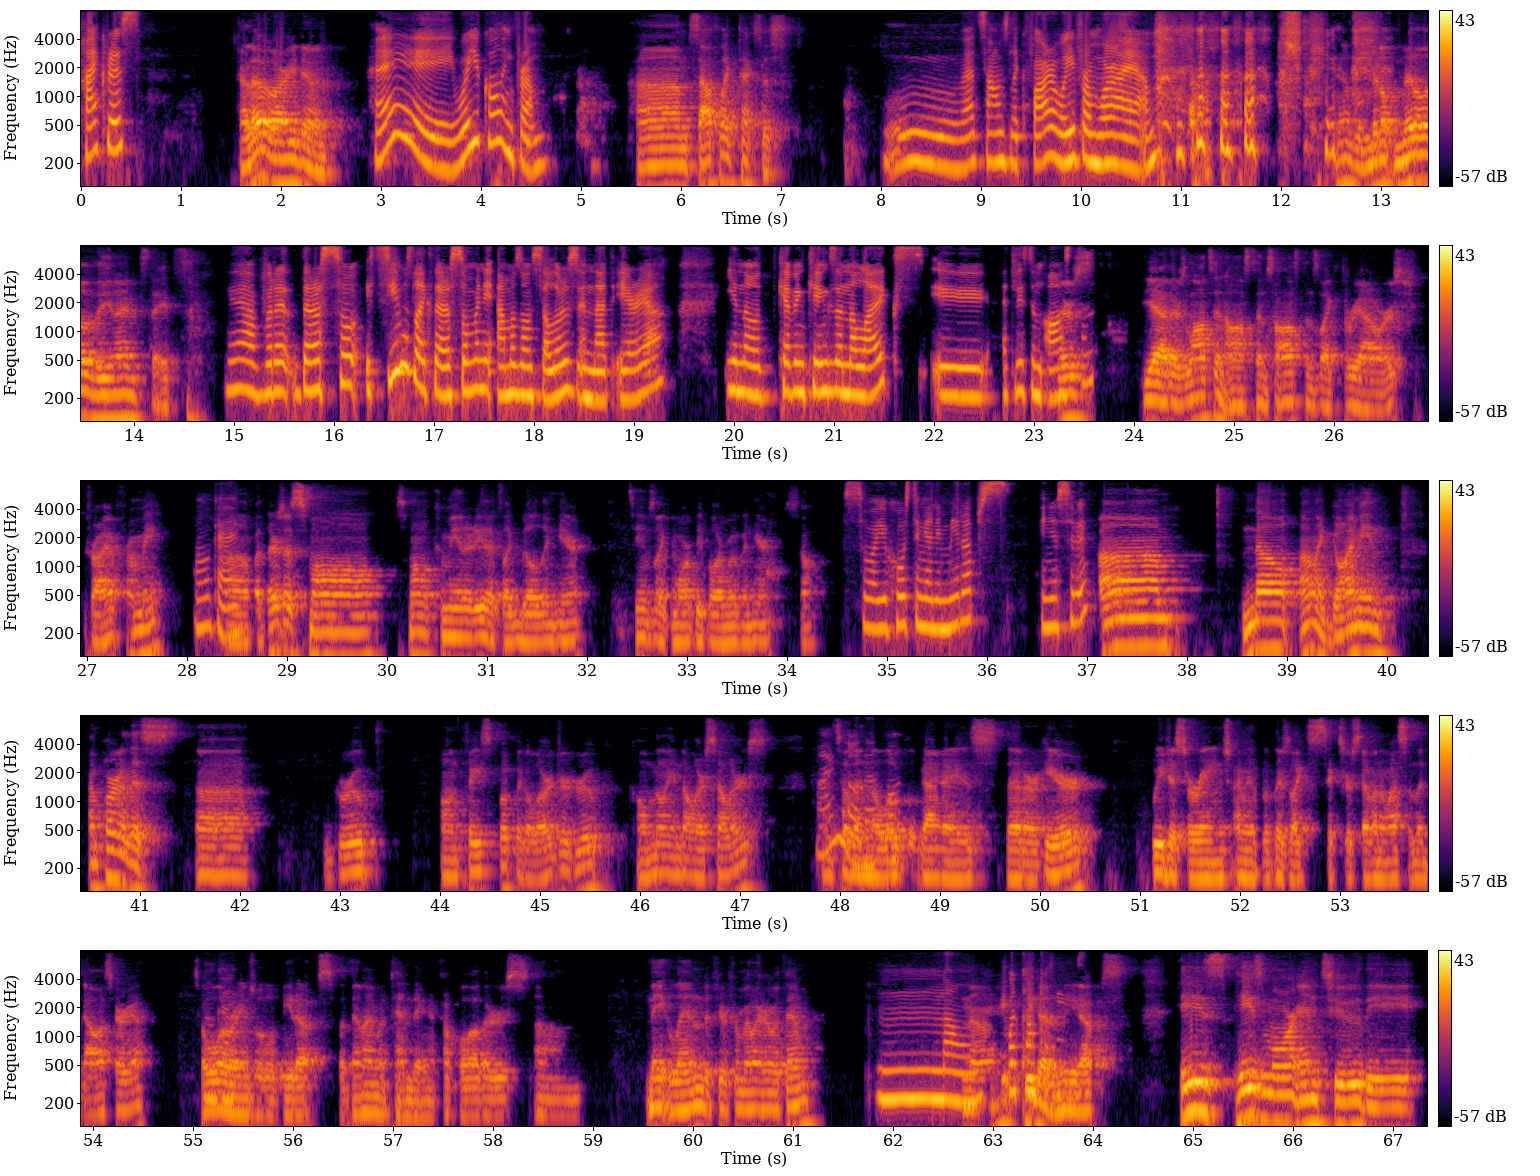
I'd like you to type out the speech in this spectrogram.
Hi, Chris. Hello, how are you doing? Hey, where are you calling from? Um, South Lake, Texas. Ooh, that sounds like far away from where I am. yeah, the middle middle of the United States. Yeah, but it, there are so it seems like there are so many Amazon sellers in that area. You know, Kevin Kings and the likes, eh, at least in Austin. There's, yeah, there's lots in Austin. So Austin's like three hours drive from me. Okay. Uh, but there's a small small community that's like building here. It Seems like more people are moving here. So. So are you hosting any meetups in your city? Um, no, I don't like going. I mean, I'm part of this uh, group on Facebook, like a larger group called Million Dollar Sellers. I and so then the one. local guys that are here, we just arrange. I mean, there's like six or seven of us in the Dallas area, so we'll arrange little meetups. But then I'm attending a couple others. Um, Nate Lind, if you're familiar with him, Mm, no. no, he, what he does meetups. He's he's more into the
